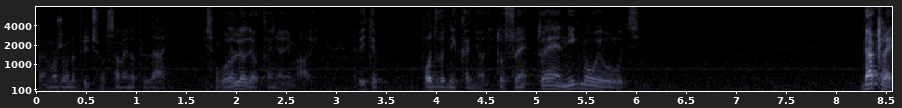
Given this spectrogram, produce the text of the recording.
To je možemo da pričamo samo jedno predavanje. Mi smo govorili ovde o kanjonima, ali da vidite podvodni kanjoni. To, su, to je enigma u evoluciji. Dakle,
